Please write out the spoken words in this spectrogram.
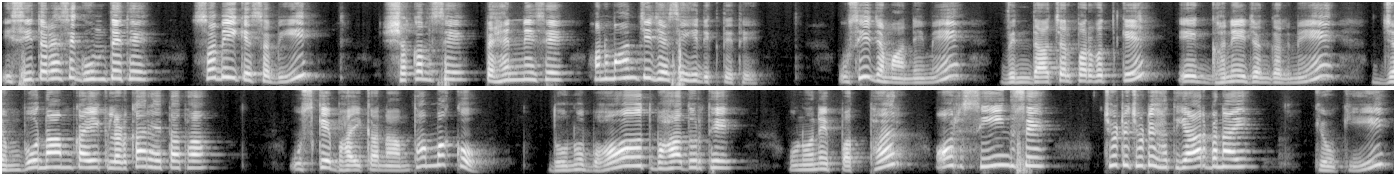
इसी तरह से घूमते थे। सभी के सभी शक्ल से, पहनने से हनुमान जी जैसे ही दिखते थे। उसी जमाने में विंध्याचल पर्वत के एक घने जंगल में जंबो नाम का एक लड़का रहता था। उसके भाई का नाम था मक्को दोनों बहुत बहादुर थे। उन्होंने पत्थर और सींग से छोटे छोटे हथियार बनाए, क्योंकि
